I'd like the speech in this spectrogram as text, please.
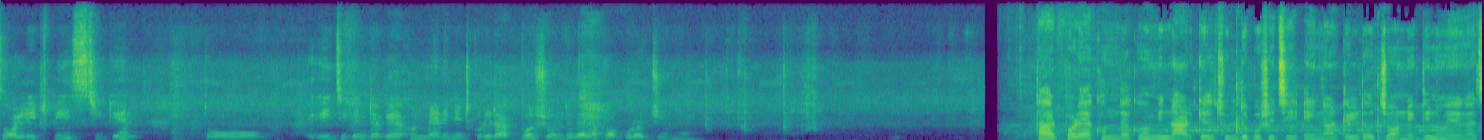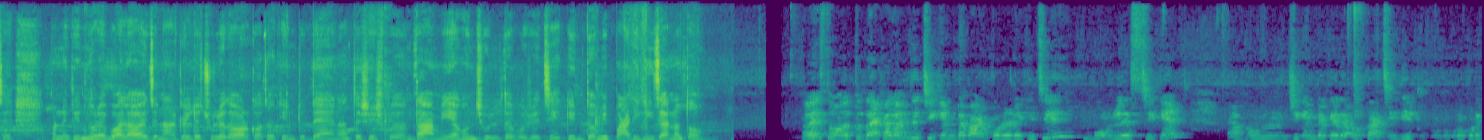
সলিড পিস চিকেন তো এই চিকেনটাকে এখন ম্যারিনেট করে রাখব সন্ধ্যেবেলা পকোড়ার জন্য। তারপরে এখন দেখো আমি নারকেল ছুলতে বসেছি। এই নারকেলটা হচ্ছে অনেক দিন হয়ে গেছে। অনেক দিন ধরে বলা হয় যে নারকেলটা ছুলে দেওয়ার কথা, কিন্তু দেয় না। তো শেষ পর্যন্ত আমি এখন ছুলতে বসেছি, কিন্তু আমি পারিনি, জানো তো? তোমাদের তো দেখালাম যে চিকেনটা বার করে রেখেছি বোনলেস চিকেন এখন চিকেনটাকে দেখো কাঁচি দিয়ে টুকরো টুকরো করে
